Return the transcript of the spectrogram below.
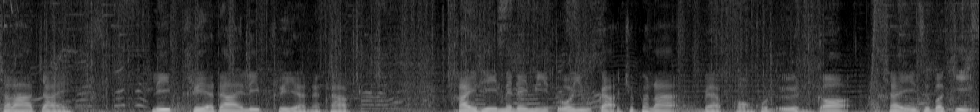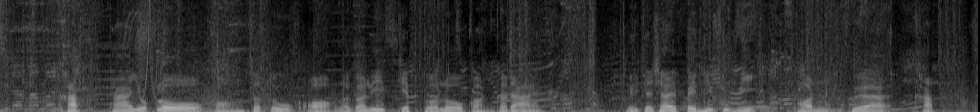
ชะล่าใจรีบเคลียร์ได้รีบเคลียร์นะครับ ใครที่ไม่ได้มีตัวยูกะชุดพละแบบของคนอื่น ก็ใช้ซูบากิขัดท่ายกโล่ของศัตรูออกแล้วก็รีบเก็บตัวโล่ก่อนก็ได้ หรือจะใช้เป็นฮิฟูมิทอนเพื่อขัดส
